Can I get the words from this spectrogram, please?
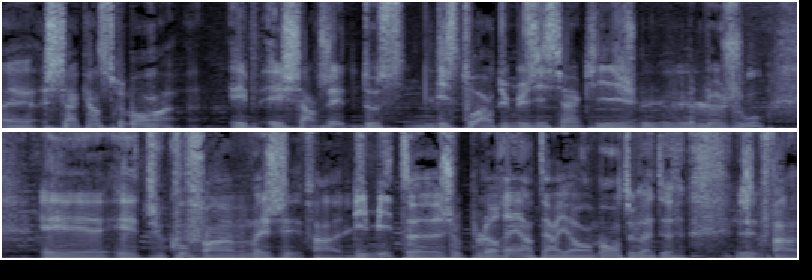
euh, chaque instrument est, est chargé de l'histoire du musicien qui le joue. Et, et du coup enfin enfin limite euh, je pleurais intérieurement tu vois enfin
